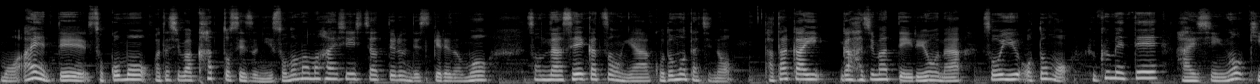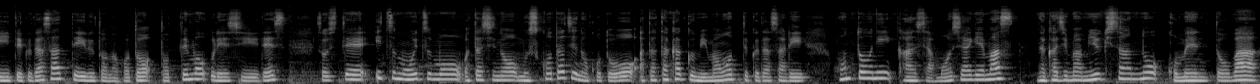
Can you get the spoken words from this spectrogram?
もうあえてそこも私はカットせずにそのまま配信しちゃってるんですけれどもそんな生活音や子どもたちの戦いが始まっているようなそういう音も含めて配信を聞いてくださっているとのこととっても嬉しいです。そしていつもいつも私の息子たちのことを温かく見守ってくださり本当に感謝申し上げます。中島みゆきさんのコメントは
